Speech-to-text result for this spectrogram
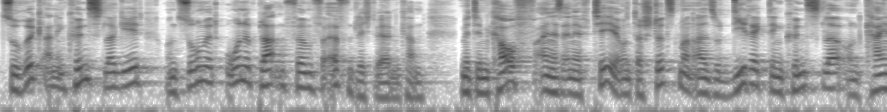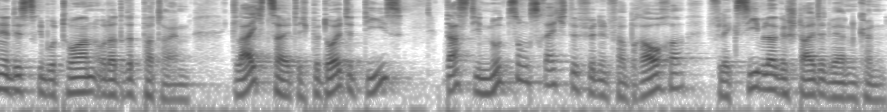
zurück an den Künstler geht und somit ohne Plattenfirmen veröffentlicht werden kann. Mit dem Kauf eines NFT unterstützt man also direkt den Künstler und keine Distributoren oder Drittparteien. Gleichzeitig bedeutet dies, dass die Nutzungsrechte für den Verbraucher flexibler gestaltet werden können.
